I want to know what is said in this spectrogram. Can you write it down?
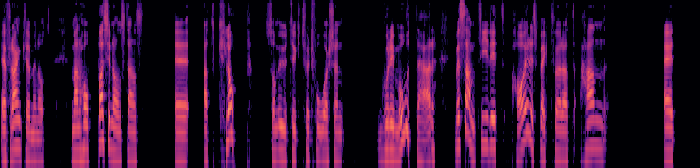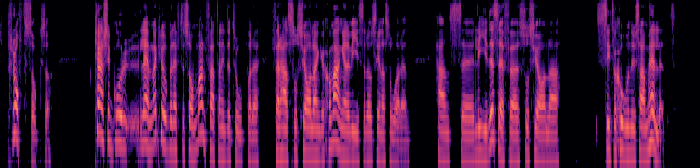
är förankrad med något. Man hoppas ju någonstans eh, att Klopp, som uttryckt för två år sedan, går emot det här. Men samtidigt har jag respekt för att han är ett proffs också. Kanske går, lämnar klubben efter sommaren för att han inte tror på det. För hans sociala engagemang han visade visat de senaste åren. Hans eh, lidelse för sociala situationer i samhället.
